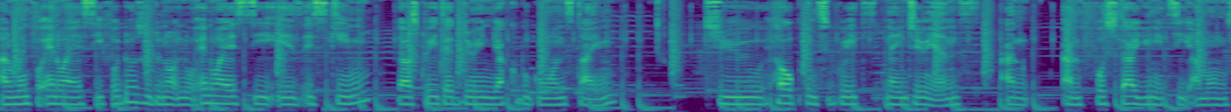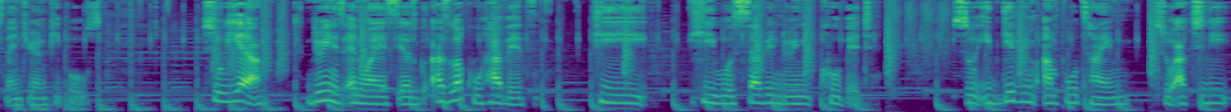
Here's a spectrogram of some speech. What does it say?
and went for NYSC. For those who do not know, NYSC is a scheme that was created during Yakubu Gowon's time to help integrate Nigerians and and foster unity amongst Nigerian peoples. So yeah, during his NYSC, as, as luck will have it, he he was serving during COVID. So it gave him ample time to actually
